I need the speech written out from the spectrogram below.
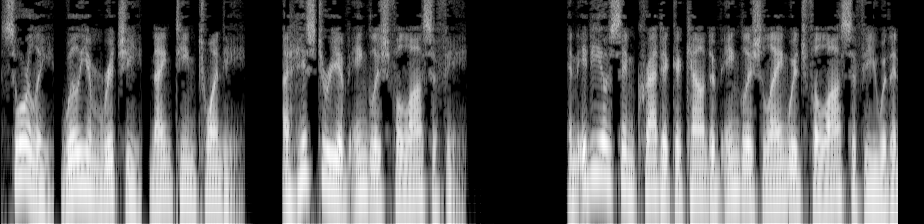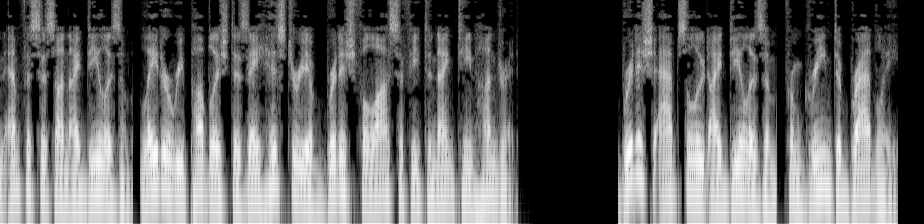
Sorley, William Ritchie, 1920. A History of English Philosophy. An idiosyncratic account of English language philosophy with an emphasis on idealism, later republished as A History of British Philosophy to 1900. British Absolute Idealism, From Green to Bradley,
